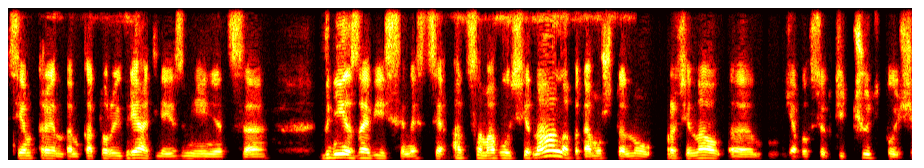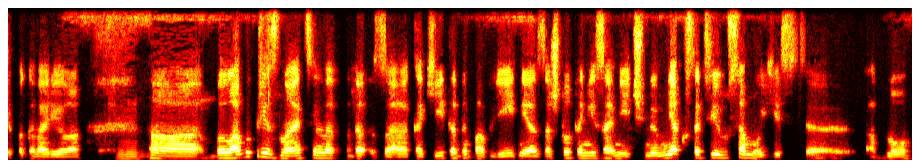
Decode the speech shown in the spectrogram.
тем трендам, которые вряд ли изменятся вне зависимости от самого финала, потому что, ну, про финал э, я бы все-таки чуть позже поговорила, mm -hmm. э, была бы признательна за какие-то добавления, за что-то незамеченное. У меня, кстати, и у самой есть э, одно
